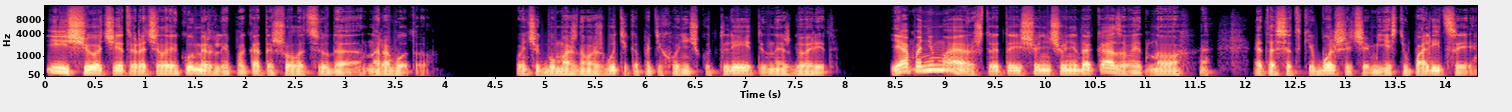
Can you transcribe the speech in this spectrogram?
И еще четверо человек умерли, пока ты шел отсюда на работу. Кончик бумажного жгутика потихонечку тлеет, и Нэш говорит. Я понимаю, что это еще ничего не доказывает, но это все-таки больше, чем есть у полиции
